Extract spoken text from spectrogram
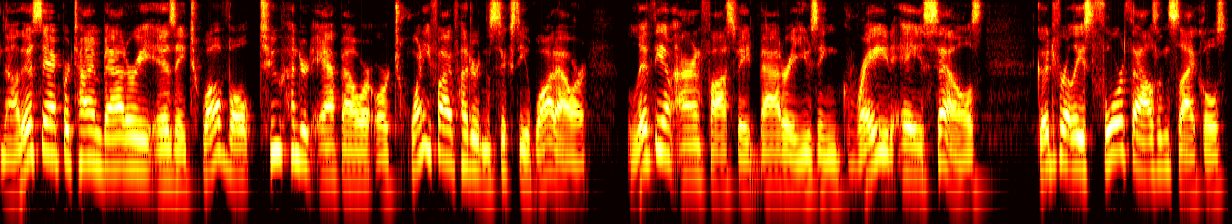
Now, this AmpereTime battery is a 12 volt, 200 amp hour, or 2560 watt hour lithium iron phosphate battery using grade A cells, good for at least 4,000 cycles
